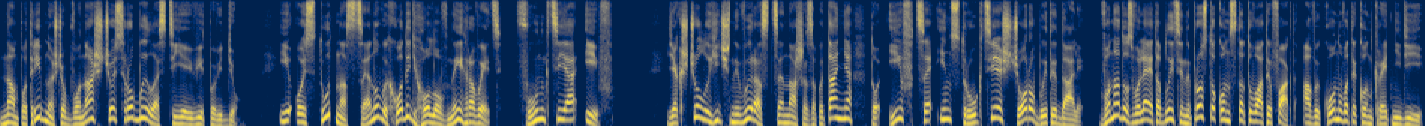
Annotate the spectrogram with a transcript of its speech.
Нам потрібно, щоб вона щось робила з цією відповіддю. І ось тут на сцену виходить головний гравець функція if. Якщо логічний вираз це наше запитання, то if – це інструкція, що робити далі. Вона дозволяє таблиці не просто констатувати факт, а виконувати конкретні дії.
